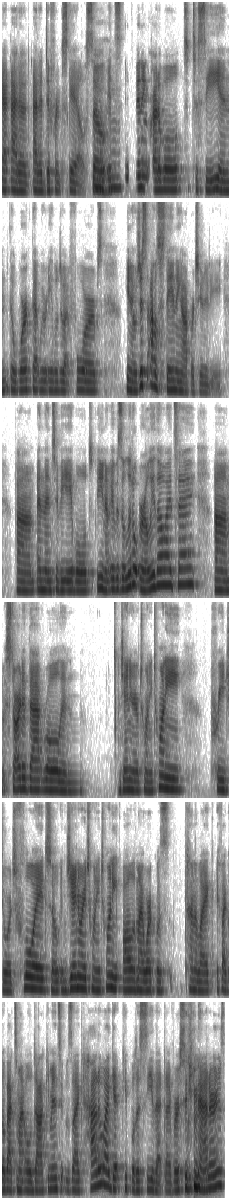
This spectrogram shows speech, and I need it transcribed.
at, at, a at a different scale. So mm-hmm. it's it's been incredible to, to see and the work that we were able to do at Forbes, you know, just outstanding opportunity. Um, and then to be able to, you know, it was a little early though, I'd say. Um, started that role in January of 2020, pre George Floyd. So in January 2020, all of my work was kind of like, if I go back to my old documents, it was like, how do I get people to see that diversity matters?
